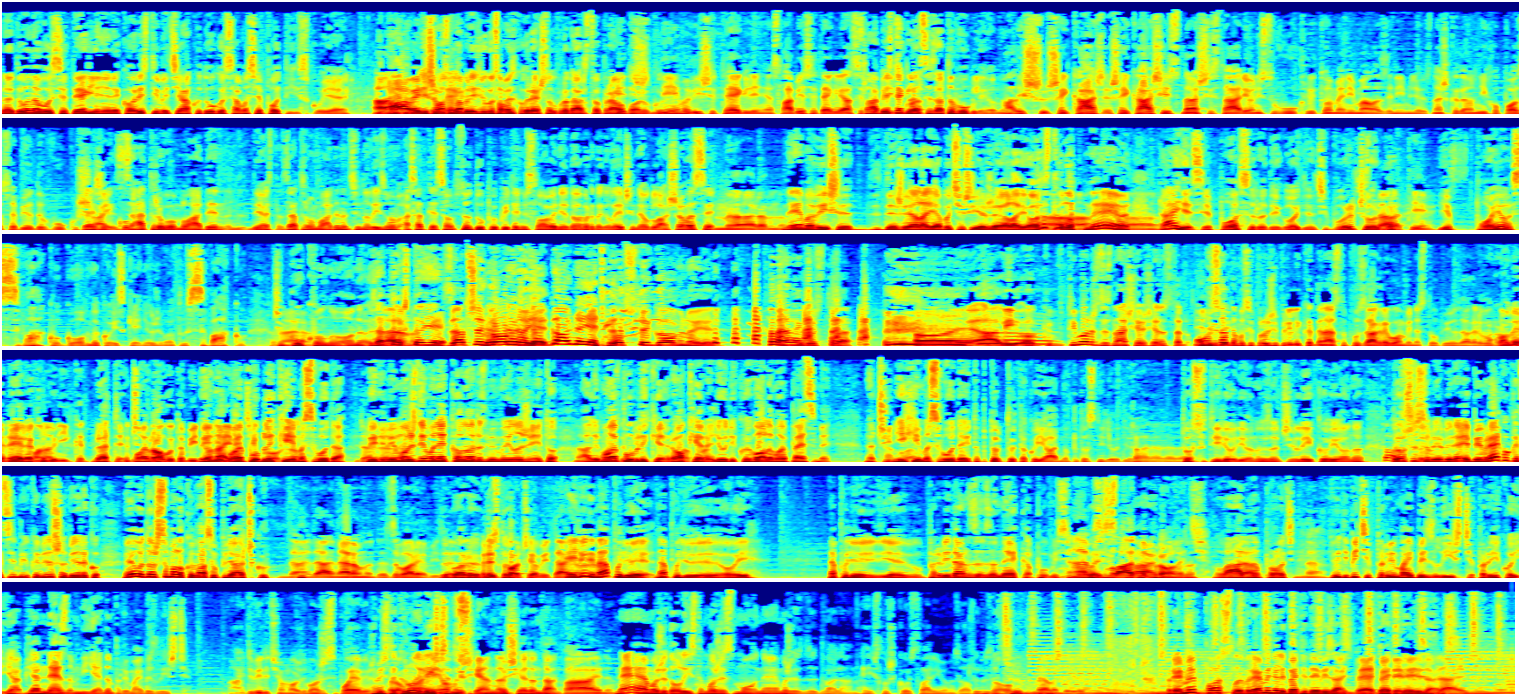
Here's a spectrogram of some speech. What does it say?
na Dunavu se tegljenje ne koristi već jako dugo, samo se potiskuje. A, vidiš, ovo smo dobili iz jugoslovenskog rečnog brodarstva pravo vidiš, poruku. nema više tegljenja, slabije se teglje, ali se Slabije se ali se zato vugli. Ono. Ali šajkaš, šajkaši naši stari, oni su vukli, to meni malo zanimljivo. Znaš, kada on njihov posao da vuku šajku. zatrovo mlade, jasno, zatrovo mlade nacionalizmom, a sad kad je sopstveno dupe u pitanju Slovenije, da. dobro da ga leči, ne oglašava se. Naravno. Nema više dežela, jeboćeš i ježela i ostalo. ne, taj je se posro de godine. Znači, Buračorba je pojeo svako govno koje iz iskenja u životu, svako. Znači, bukvalno ono, zato Naravno. što je... Zato što je govno je. Zato što je govno je. nego što. Oj, ali ok, ti moraš da znaš još jednu stvar. E, on sad da mu se pruži prilika da nastupi u Zagrebu, on bi nastupio u Zagrebu. Kako je rekao, ono nikad. Brate, znači, moje, progu, to bi vidi, to moje publike ima svuda. Da, vidi, da, da, mi možda imamo neka ono razmimo i to. Da, ali moje publike, rokere, ljudi koji vole moje pesme, Znači tako njih je. ima svuda i to, to, to je tako jadno, pa to su ti ljudi. Da, da, da, da, To su ti ljudi, ono znači likovi, ono. To došao sam ja bih re, e, bi im rekao kad si kad bi došao bih rekao, evo došao sam malo kod vas u pljačku. Da, da, naravno da zaboravio bi. Zaboravio preskočio bi taj. Ej, ljudi napolju je, napolju je ovaj Napolju je prvi dan za, za nekapu, mislim, ja, da, ovo je mislim, ladno proleće. Ladno da, proleće. Da. Ljudi, bit će prvi maj bez lišća, prvi koji, ja, ja ne znam ni jedan prvi maj bez lišća. Ajde vidjet ćemo, možda može se pojaviš. Ja mislim da grune lišće da još jedan, Još jedan dan. Pa ajde. Ne, može do da lista, može smo, ne, može do da dva dana. Ej, slušaj kao stvari imam za, da za ovo. Vreme posle vremena ili Betty Davis Eyes? Betty, Betty Davis Eyes.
